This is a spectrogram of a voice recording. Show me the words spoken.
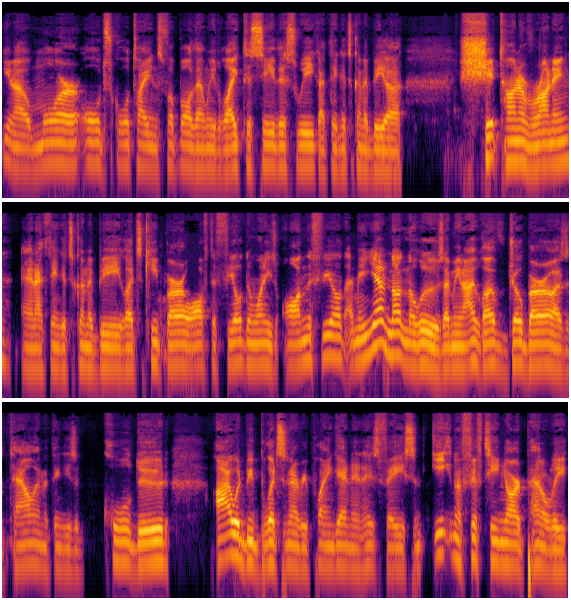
you know more old school Titans football than we'd like to see this week. I think it's going to be a shit ton of running, and I think it's going to be let's keep Burrow off the field. And when he's on the field, I mean, you have nothing to lose. I mean, I love Joe Burrow as a talent. I think he's a cool dude. I would be blitzing every play and getting in his face and eating a 15 yard penalty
